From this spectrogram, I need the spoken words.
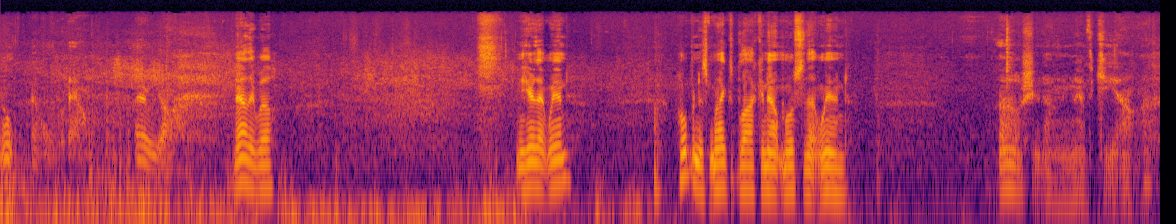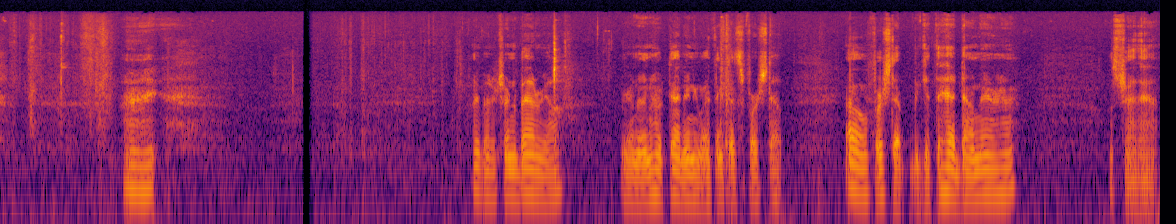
Nope, that won't go down. There we go. Now they will. You hear that wind? Hoping this mic's blocking out most of that wind. Oh shoot, I don't even have the key out. Alright. I better turn the battery off. We're gonna unhook that anyway. I think that's the first step. Oh, first step, we get the head down there, huh? Let's try that.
